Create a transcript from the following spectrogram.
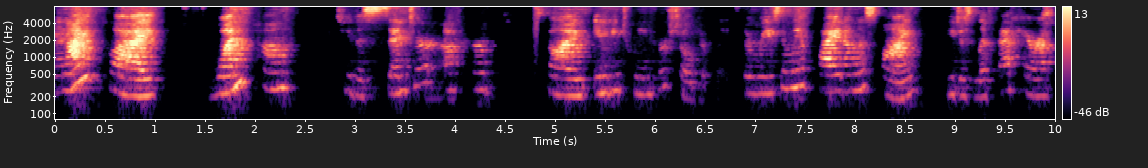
and I apply one pump to the center of her spine in between her shoulder blades. The reason we apply it on the spine, you just lift that hair up,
